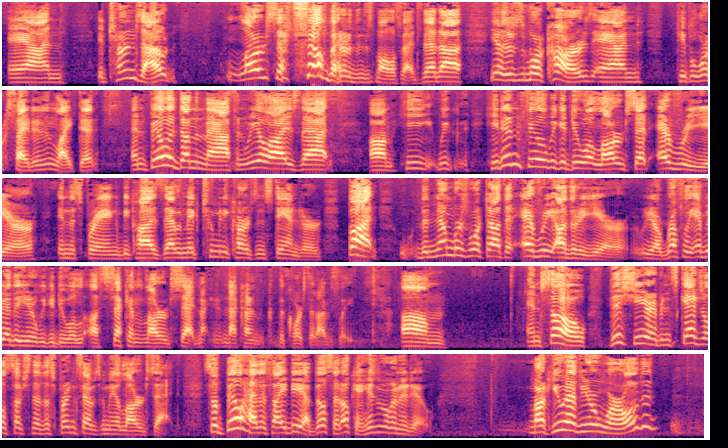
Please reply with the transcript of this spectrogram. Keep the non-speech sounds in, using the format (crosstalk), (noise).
And it turns out large (laughs) sets sell better than small sets. That, uh, you know, there's more cards and people were excited and liked it. And Bill had done the math and realized that um, he we, he didn't feel we could do a large set every year in the spring because that would make too many cards in standard. But the numbers worked out that every other year, you know, roughly every other year, we could do a, a second large set, not, not, kind of the core set, obviously. Um, and so this year had been scheduled such that the spring set was going to be a large set. So Bill had this idea. Bill said, "Okay, here's what we're going to do. Mark, you have your world.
